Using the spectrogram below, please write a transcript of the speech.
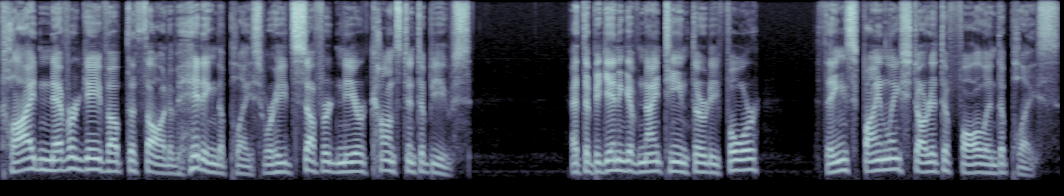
Clyde never gave up the thought of hitting the place where he'd suffered near constant abuse. At the beginning of 1934, things finally started to fall into place.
